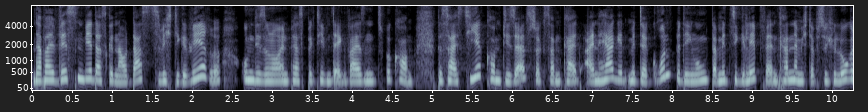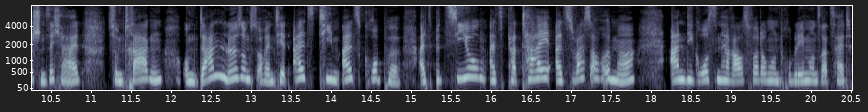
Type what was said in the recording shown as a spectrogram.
Dabei wissen wir, dass genau das das Wichtige wäre, um diese neuen Perspektiven, Denkweisen zu bekommen. Das heißt, hier kommt die Selbstwirksamkeit einhergehend mit der Grundbedingung, damit sie gelebt werden kann, nämlich der psychologischen Sicherheit, zum Tragen, um dann lösungsorientiert als Team, als Gruppe, als Beziehung, als Partei, als was auch immer an die großen Herausforderungen und Probleme unserer Zeit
